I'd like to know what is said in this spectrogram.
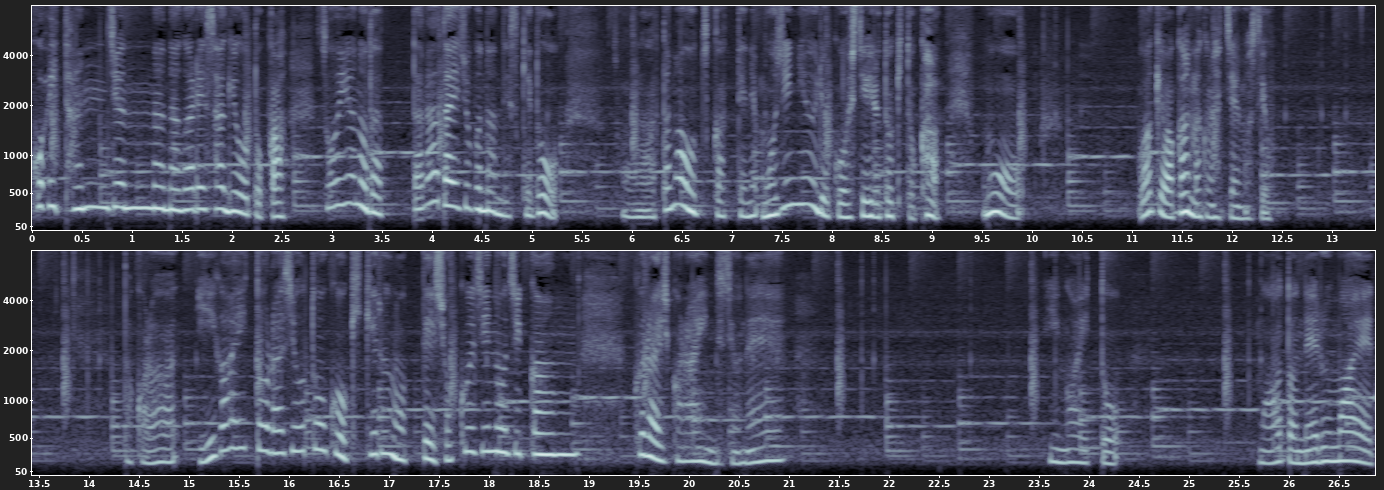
ごい単純な流れ作業とかそういうのだったら大丈夫なんですけどもう頭を使ってね文字入力をしている時とかもうわけわかんなくなっちゃいますよ。だから意外とラジオトークを聞けるのって食事の時間くらいしかないんですよね。意外と、まあ、あと寝る前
